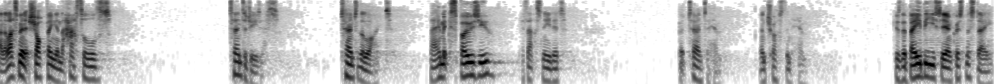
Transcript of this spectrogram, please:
and the last minute shopping and the hassles, turn to Jesus. Turn to the light. Let Him expose you if that's needed. But turn to Him and trust in Him. Because the baby you see on Christmas Day,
